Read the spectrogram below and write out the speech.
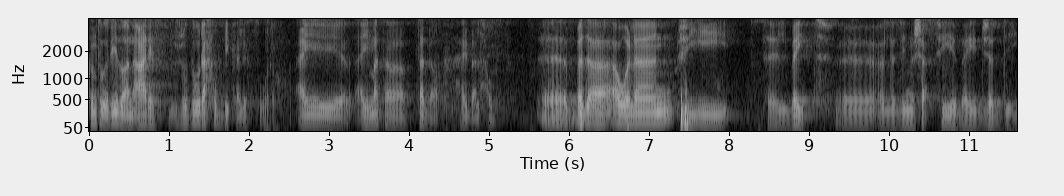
كنت أريد أن أعرف جذور حبك للصورة. أي أي متى ابتدأ هذا الحب؟ آه، بدأ أولا في البيت آه، الذي نشأت فيه بيت جدي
